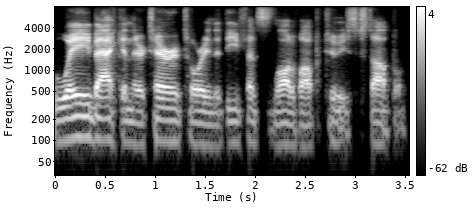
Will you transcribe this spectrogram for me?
way back in their territory and the defense has a lot of opportunities to stop them.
